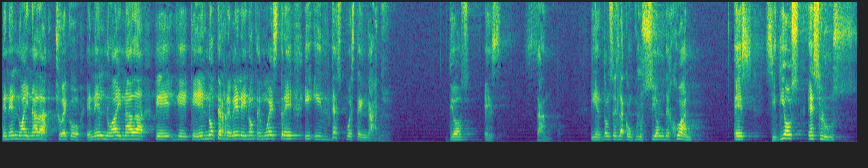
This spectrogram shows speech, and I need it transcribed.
en Él no hay nada chueco, en Él no hay nada que, Él no te revele y no te muestre y, y después te engañe. Dios es santo. Y entonces la conclusión de Juan es, si Dios es luz,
